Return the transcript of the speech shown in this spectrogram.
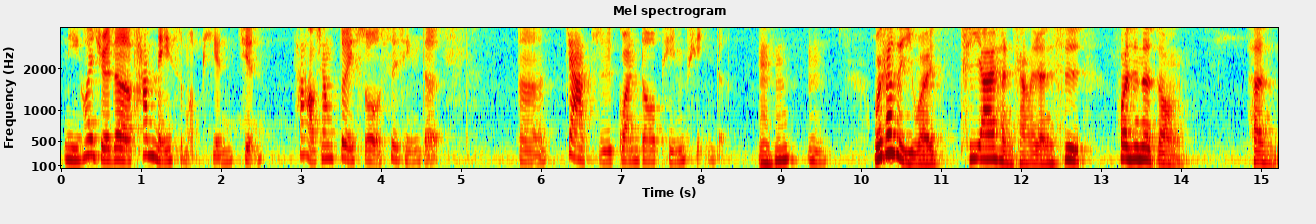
你会觉得他没什么偏见，他好像对所有事情的，呃，价值观都平平的。嗯哼，嗯，我一开始以为。T.I. 很强的人是，会是那种很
